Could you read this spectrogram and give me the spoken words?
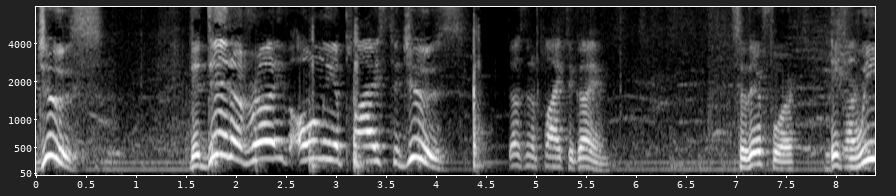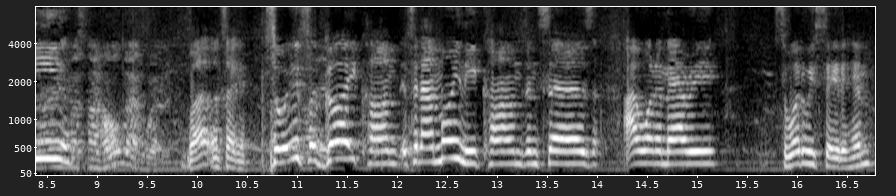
Jews. The din of Rive only applies to Jews. Doesn't apply to Goyim. So therefore, if we must not hold that way. what? One second. So if a guy comes, if an Ammoni comes and says, "I want to marry," so what do we say to him?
